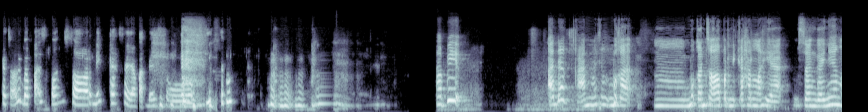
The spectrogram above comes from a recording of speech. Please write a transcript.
kecuali bapak sponsor. Nikah saya pak besok. Gitu. Tapi ada kan masih buka hmm, bukan soal pernikahan lah ya. Seenggaknya yang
